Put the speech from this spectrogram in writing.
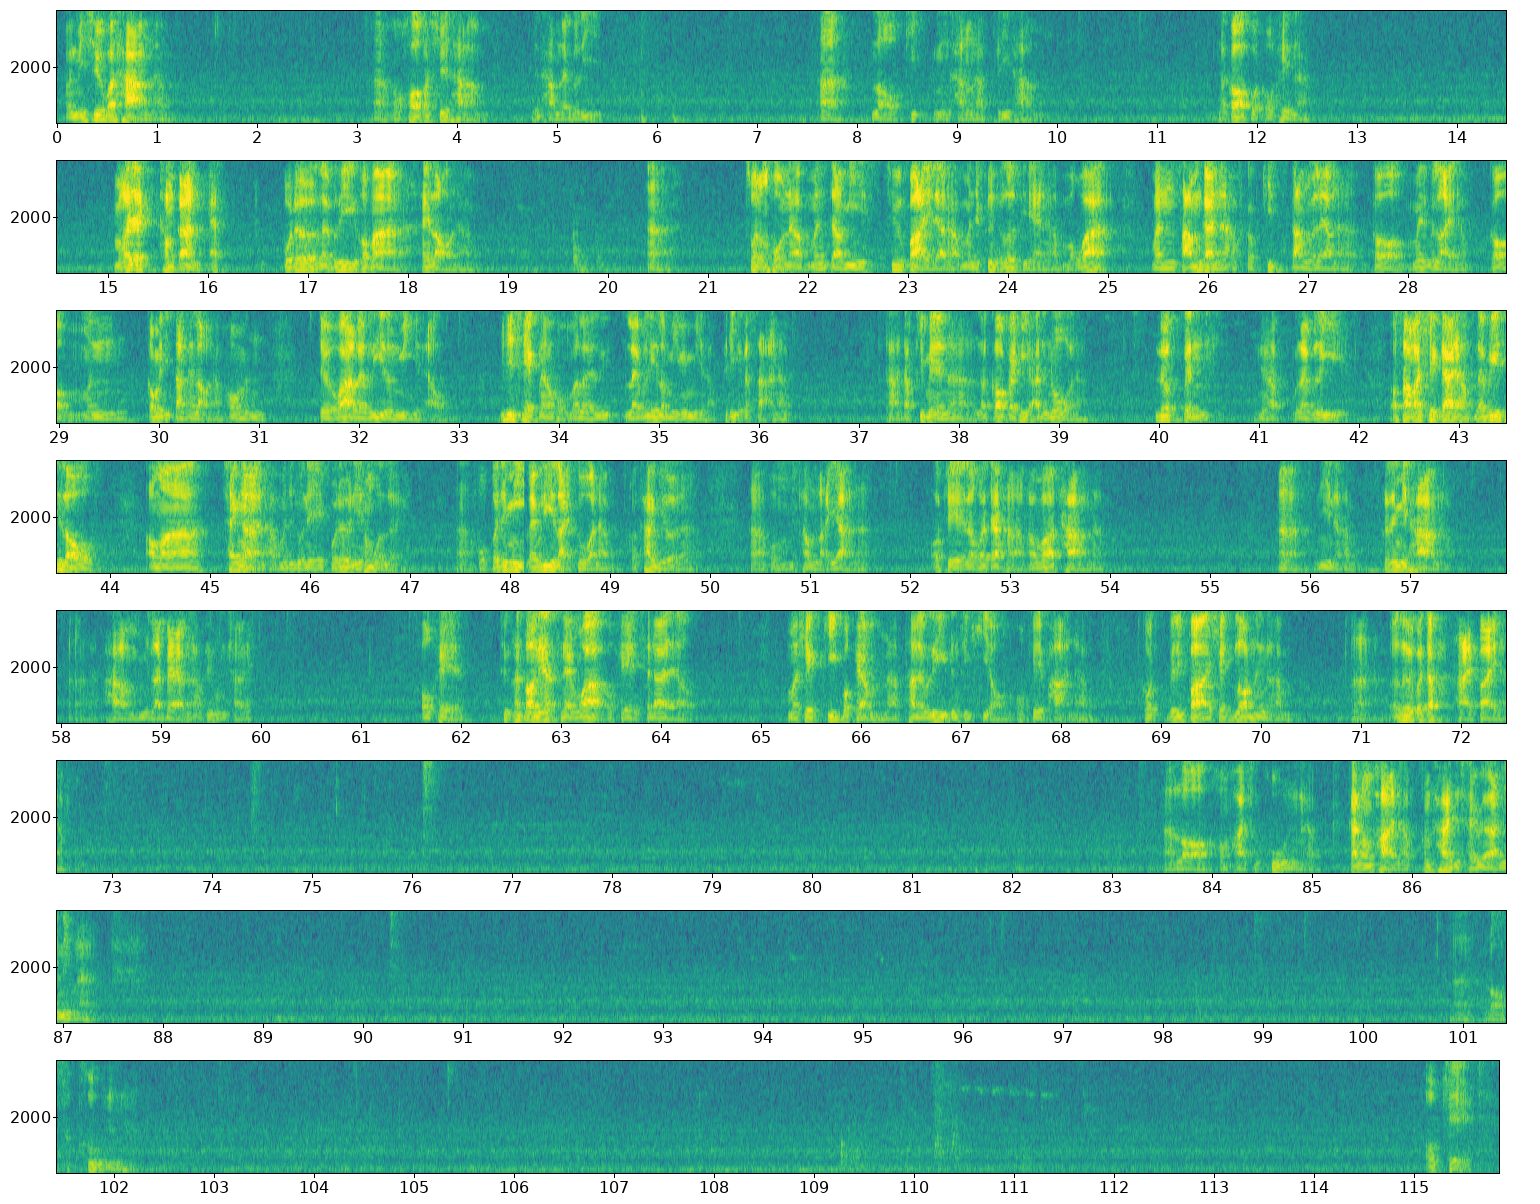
มันมีชื่อว่า time นะครับอ่าหัวข้อเขาชื่อ time เป็น time library อ่าเราคลิกหนึ่งครั้งนะครับไปที่ time แล้วก็กด open นะครับ มันก็จะทำการ add folder library เข้ามาให้เรานะครับอ่าส่วนของผมนะครับ มันจะมีชื่อไฟล์อยู่แล้วนะครับ มันจะขึ้น error สีแดงนะครับบอกว่ามันซ้ำกันนะครับกับที่ติดตั้งไว้แล้วนะฮะก็ไม่เป็นไรนะครับ ก็มันก็ไม่ติดตั้งให้เราครับเพราะมันเจอว่า library มันมีอยู่แล้ว วิธีเช็คนะครับผมว่า library เรามีไม่มีครับไปที่เอกสารนะครับอ่า document นะฮะแล้วก็ไปที่ Arduino นะครับเลือกเป็นนี่ครับ library เราสามารถเช็คได้นะครับ library ที่เรา เอามาใช้งานครับ มันจะอยู่ในโฟลเดอร์นี้ทั้งหมดเลยอ่าผมก็จะมี library หลายตัวนะครับค่อนข้างเยอะนะฮะอ่าผมทำหลายอย่างนะโอเค เราก็จะหาคำว่า time นะครับอ่านี่นะครับ ก็จะมี time นะครับอ่า time มีหลายแบบนะครับที่ผมใช้ โอเค ถึงขั้นตอนนี้แสดงว่า โอเค ใช้ได้แล้ว มาเช็คที่โปรแกรมนะครับ t a l e r y เป็นสีเขียว โอเคผ่านนะครับ กด verify เช็ครอบหนึ่งนะครับอ่าแล้วเลอก็จะหายไปนะครับ รอคอมไพล์สักครู่หนึงนะครับ การคอมไพล์นะครับค่อนข้างจะใช้เวลานิดหนึ่งนะรอสักครู่หนึ่งนะครับ เค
